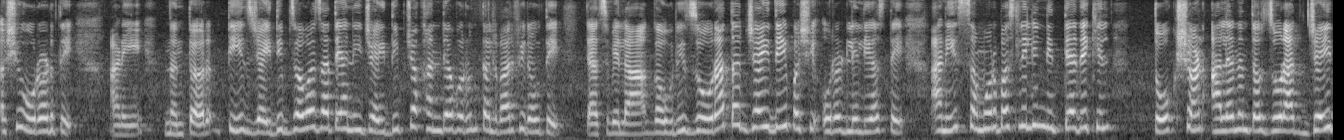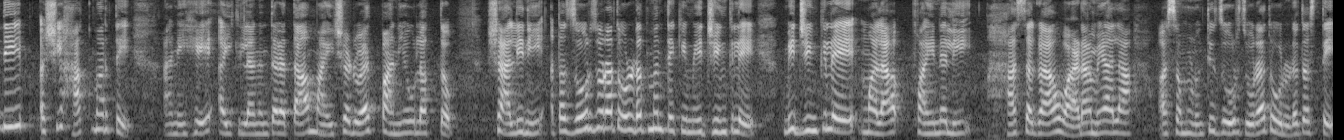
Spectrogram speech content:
अशी ओरडते आणि नंतर ती जयदीप जवळ जाते आणि जयदीपच्या खांद्यावरून तलवार फिरवते. त्याच वेळेला गौरी जोरातच जयदीप अशी ओरडलेली असते आणि समोर बसलेली नित्या देखील तो क्षण आल्यानंतर जोरात जयदीप अशी हाक मारते आणि हे ऐकल्यानंतर आता माईच्या डोळ्यात पाणी येऊ लागतं. शालिनी आता जोरजोरात ओरडत म्हणते की मी जिंकले. मी जिंकले. मला फायनली हा सगळा वाडा मिळाला असं म्हणून ती जोरजोरात ओरडत असते.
